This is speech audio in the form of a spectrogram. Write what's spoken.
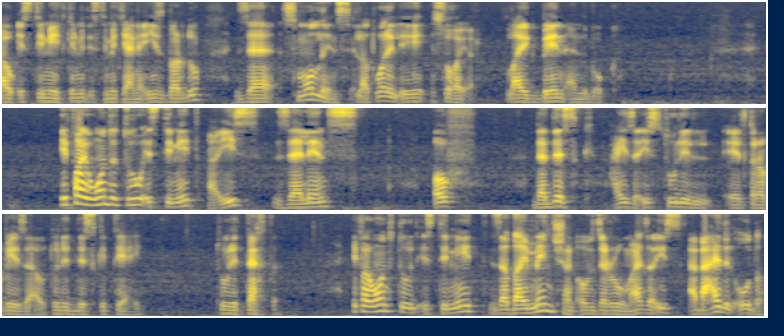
أو estimate كلمة estimate يعني أقيس برضو the small lengths الأطوال الإيه؟ الصغيرة like pen and book. If I wanted to estimate أقيس the length of the desk عايز أقيس طول الترابيزة أو طول الديسك بتاعي طول التختة. If I want to estimate the dimension of the room عايز أقيس أبعاد الأوضة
